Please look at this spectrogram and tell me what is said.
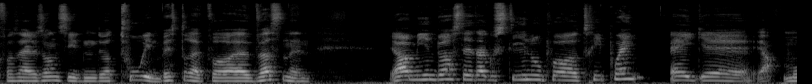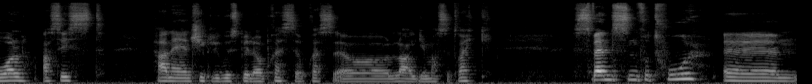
for å si det sånn, siden du har to innbyttere på eh, børsen din. Ja, min børs er Agostino på tre poeng. Jeg eh, Ja, mål, assist. Han er en skikkelig god spiller. og Presser og presser og lager masse trøkk. Svendsen for to. Eh,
